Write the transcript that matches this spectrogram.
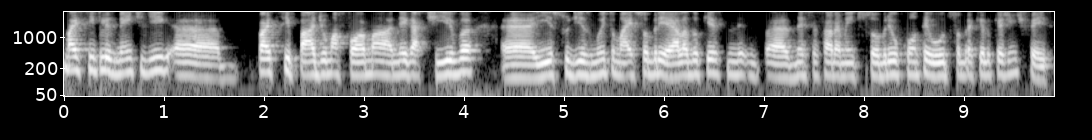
mas simplesmente de participar de uma forma negativa, é, e isso diz muito mais sobre ela do que é, necessariamente sobre o conteúdo, sobre aquilo que a gente fez.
